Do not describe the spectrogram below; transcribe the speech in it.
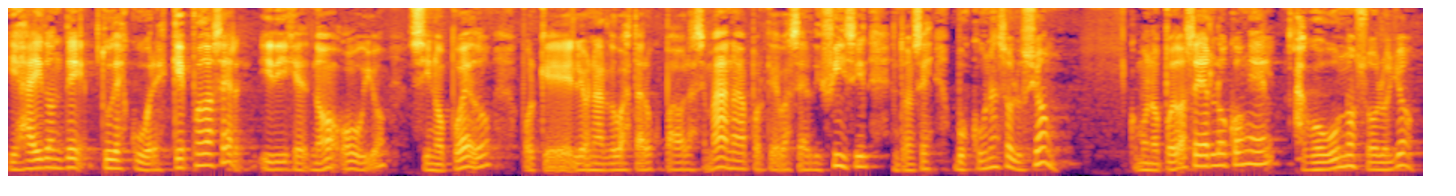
Y es ahí donde tú descubres, ¿qué puedo hacer? Y dije, no, obvio, si no puedo, porque Leonardo va a estar ocupado la semana, porque va a ser difícil, entonces busco una solución. Como no puedo hacerlo con él, hago uno solo yo.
